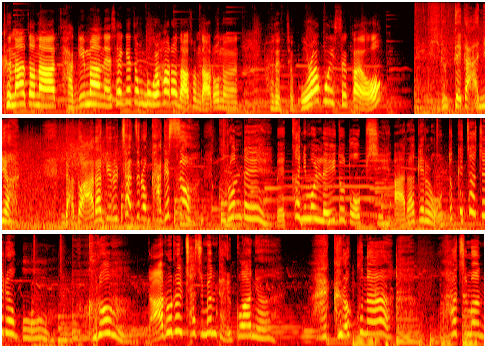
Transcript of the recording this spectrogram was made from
그나저나 자기만의 세계 정복을 하러 나선 나로는 도대체 뭘 하고 있을까요? 이럴 때가 아니야. 나도 아라게를 찾으러 가겠어. 그런데 메카니멀 레이더도 없이 아라게를 어떻게 찾으려고? 그럼 나로를 찾으면 될 거 아니야. 아, 그렇구나. 하지만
